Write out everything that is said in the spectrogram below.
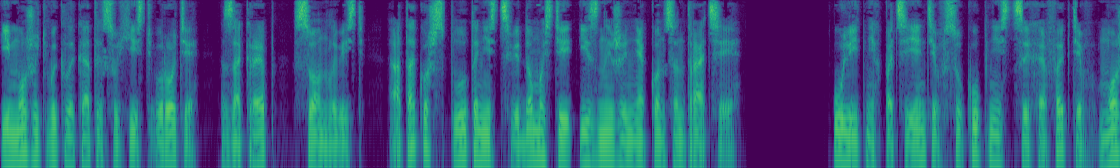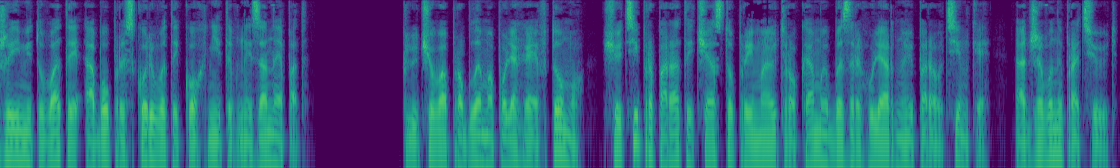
і можуть викликати сухість у роті, закреп, сонливість, а також сплутаність свідомості і зниження концентрації. У літніх пацієнтів сукупність цих ефектів може імітувати або прискорювати когнітивний занепад. Ключова проблема полягає в тому, що ці препарати часто приймають роками без регулярної переоцінки, адже вони працюють,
